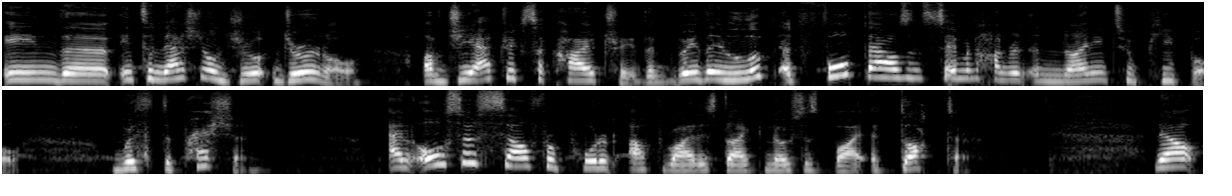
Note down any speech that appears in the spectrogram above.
in the International Journal of Geriatric Psychiatry that where they looked at 4,792 people with depression and also self-reported arthritis diagnosis by a doctor. Now,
